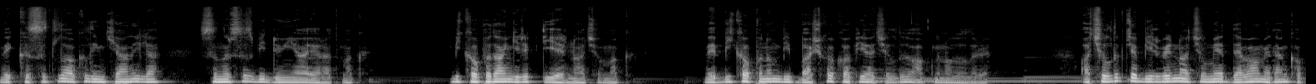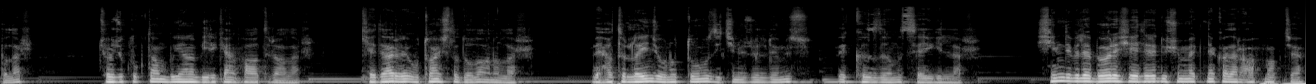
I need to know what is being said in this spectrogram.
ve kısıtlı akıl imkanıyla sınırsız bir dünya yaratmak. Bir kapıdan girip diğerine açılmak ve bir kapının bir başka kapıya açıldığı aklın odaları. Açıldıkça birbirine açılmaya devam eden kapılar, çocukluktan bu yana biriken hatıralar, keder ve utançla dolu anılar ve hatırlayınca unuttuğumuz için üzüldüğümüz ve kızdığımız sevgililer. Şimdi bile böyle şeyleri düşünmek ne kadar ahmakça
